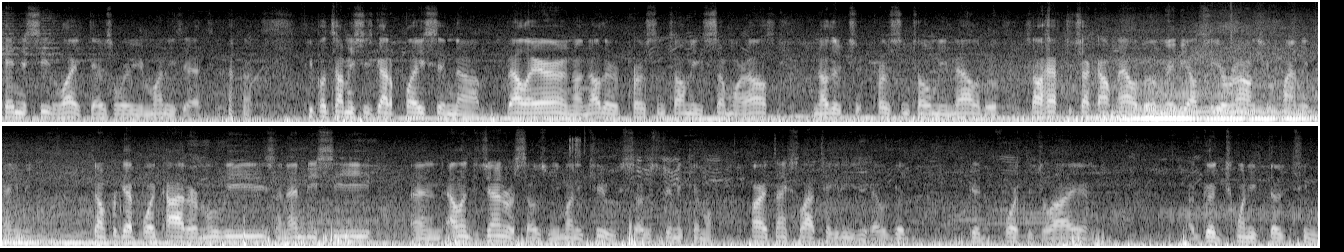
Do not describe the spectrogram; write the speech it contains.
can you see the light? There's where your money's at. People tell me she's got a place in uh, Bel Air, and another person tell me somewhere else. Another person told me Malibu. So I'll have to check out Malibu. Maybe I'll see her around. She'll finally pay me. Don't forget boycott her movies and NBC. And Ellen DeGeneres owes me money too. So does Jimmy Kimmel. All right, thanks a lot. Take it easy. Have a good, good 4th of July and a good 2013.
